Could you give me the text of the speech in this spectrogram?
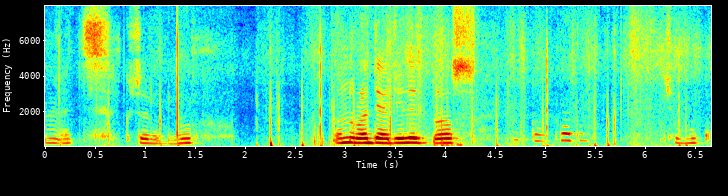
Evet. Güzel oluyor. Onur hadi acele et biraz çabuk.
